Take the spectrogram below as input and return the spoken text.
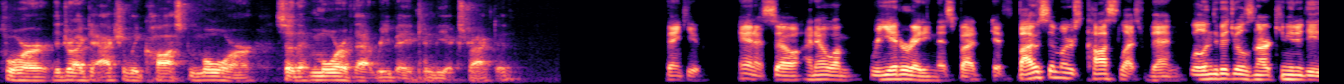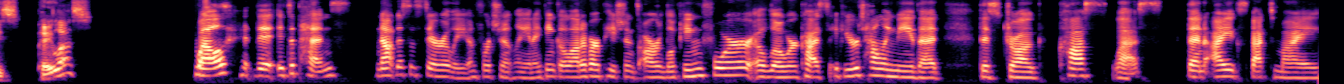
for the drug to actually cost more so that more of that rebate can be extracted. Thank you. Anna, so I know I'm reiterating this, but if biosimilars cost less, then will individuals in our communities pay less? Well, it depends. Not necessarily, unfortunately. And I think a lot of our patients are looking for a lower cost. If you're telling me that this drug costs less, then I expect my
